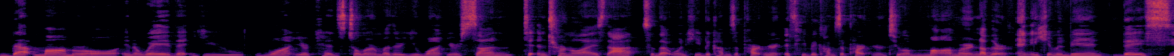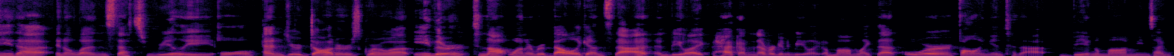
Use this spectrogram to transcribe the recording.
that mom role in a way that you want your kids to learn, whether you want your son to internalize that so that when he becomes a partner, if he becomes a partner to a mom or another, any human being, they see that in a lens that's really whole. And your daughters grow up either to not want to rebel against that and be like, heck, I'm never going to be like a mom like that, or falling into that. Being a mom means I'm,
